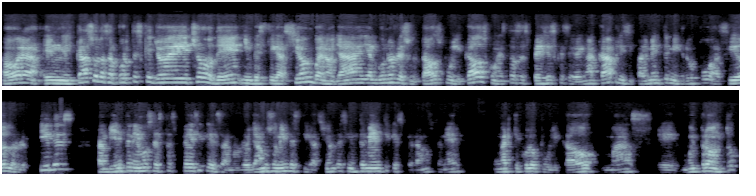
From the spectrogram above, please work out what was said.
Ahora, en el caso de los aportes que yo he hecho de investigación, bueno, ya hay algunos resultados publicados con estas especies que se ven acá, principalmente mi grupo ha sido los reptiles, también tenemos esta especie que desarrollamos una investigación recientemente que esperamos tener un artículo publicado más eh, muy pronto,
